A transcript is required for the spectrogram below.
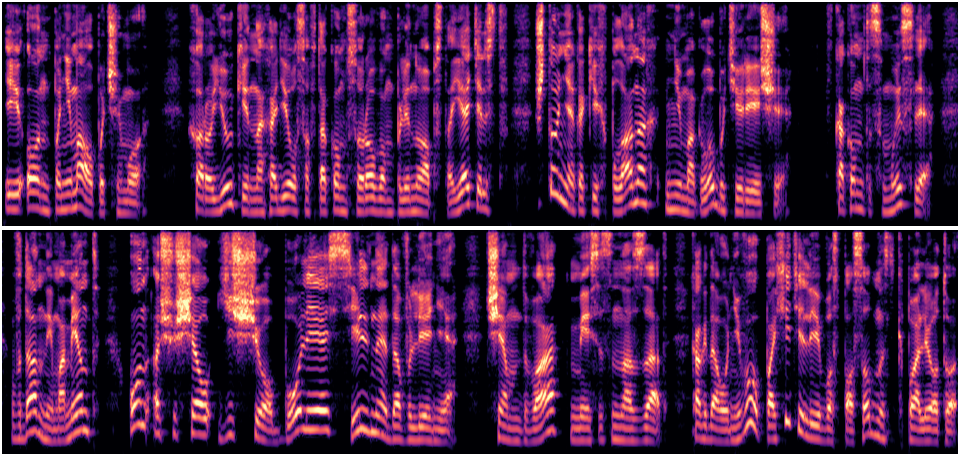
И он понимал почему. Харуюки находился в таком суровом плену обстоятельств, что ни о каких планах не могло быть и речи. В каком-то смысле, в данный момент он ощущал еще более сильное давление, чем два месяца назад, когда у него похитили его способность к полету.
